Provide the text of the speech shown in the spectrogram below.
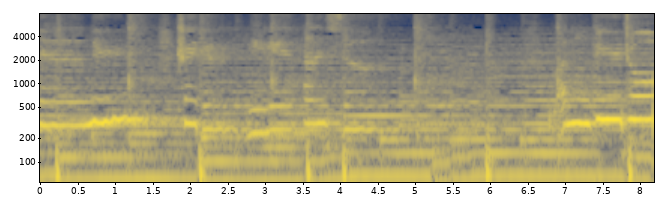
的你吹得迷恋暗香，顽皮中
